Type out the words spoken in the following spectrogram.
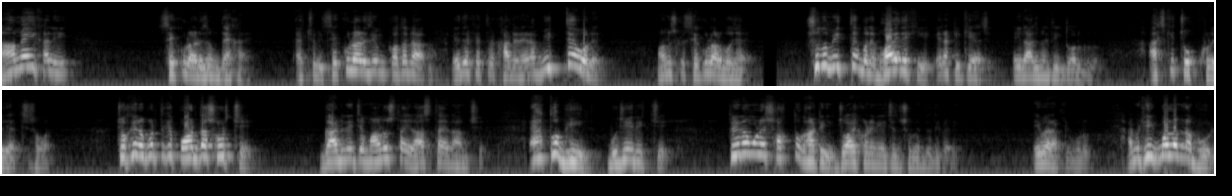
নামেই খালি সেকুলারিজম দেখায়। অ্যাকচুয়ালি সেকুলারিজম কথাটা এদের ক্ষেত্রে খাটে না। এরা মিথ্যে বলে, মানুষকে সেকুলার বোঝায়। শুধু মিথ্যে বলে, ভয় দেখিয়ে এরা টিকে আছে এই রাজনৈতিক দলগুলো। আজকে চোখ খুলে যাচ্ছে সবার। চোখের ওপর থেকে পর্দা সরছে। গাড়ি নিচে মানুষ, তাই রাস্তায় নামছে। এত ভিড় বুঝিয়ে দিচ্ছে। তৃণমূলের শক্ত ঘাঁটি জয় করে নিয়েছেন শুভেন্দু অধিকারী। এবার আপনি বলুন। আমি ঠিক বললাম না ভুল?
